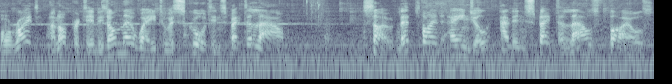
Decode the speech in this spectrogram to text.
All right, an operative is on their way to escort Inspector Lau. So, let's find Angel and Inspector Lau's files.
